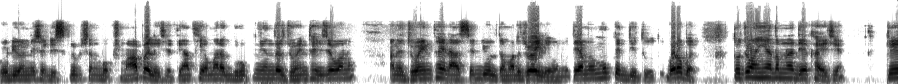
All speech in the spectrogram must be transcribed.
વીડિયો નીચે ડિસ્ક્રિપ્શન બોક્સમાં આપેલી છે. ત્યાંથી અમારા ગ્રુપની અંદર જોઈન થઈ જવાનું. અને જોઈન થઈને આ શેડ્યુલ તમારે જોઈ લેવાનું. તે અમે મૂકી દીધું હતું. બરોબર? તો જો અહીંયા તમને દેખાય છે કે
